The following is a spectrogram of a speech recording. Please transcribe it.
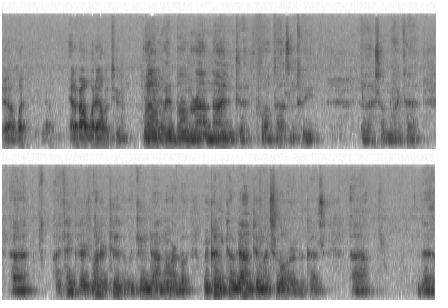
uh, what, at about what altitude? Did you well, do that? we'd bomb around nine to twelve thousand feet, uh, something like that. Uh, I think there's one or two that we came down lower, but we couldn't come down too much lower because, uh, the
